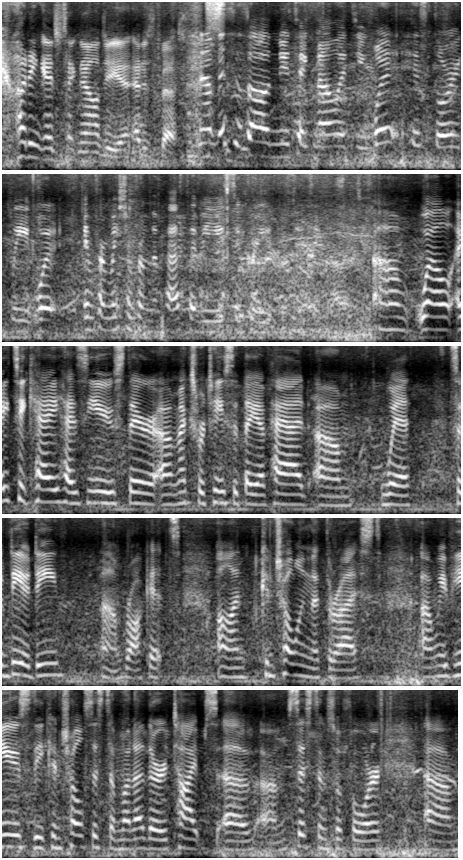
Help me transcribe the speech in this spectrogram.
cutting edge technology at, at its best. Now this is all new technology. What historically, what information from the past have you used to create this new technology? Um, well, ATK has used their um, expertise that they have had um, with some DoD um, rockets on controlling the thrust. Um, we've used the control system on other types of um, systems before, um,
